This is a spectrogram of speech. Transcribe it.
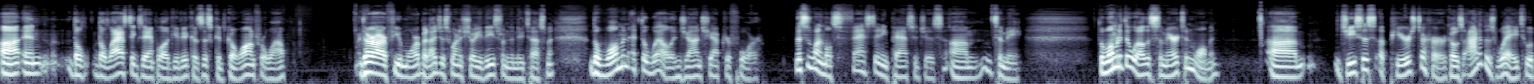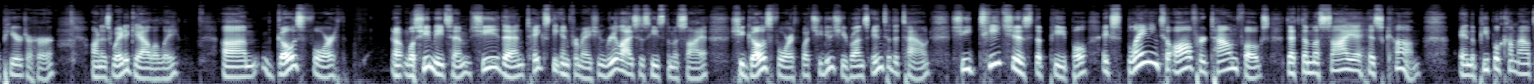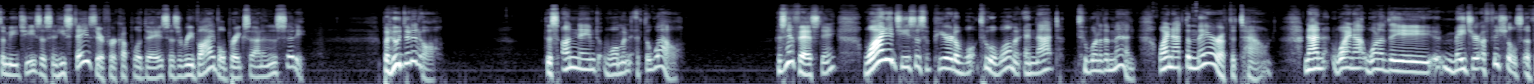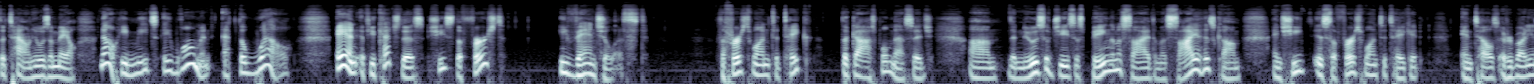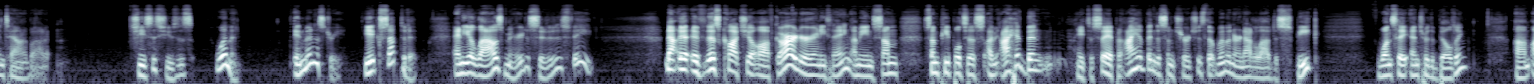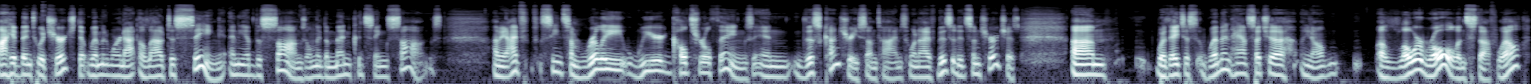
Uh, and the, the last example I'll give you, because this could go on for a while, there are a few more, but I just want to show you these from the New Testament. The woman at the well in John chapter 4. This is one of the most fascinating passages um, to me. The woman at the well, the Samaritan woman, um, Jesus appears to her, goes out of his way to appear to her on his way to Galilee, um, goes forth uh, well, she meets him. She then takes the information, realizes he's the Messiah. She goes forth. What she do? She runs into the town. She teaches the people, explaining to all of her town folks that the Messiah has come. And the people come out to meet Jesus, and he stays there for a couple of days as a revival breaks out in the city. But who did it all? This unnamed woman at the well. Isn't it fascinating? Why did Jesus appear to, to a woman and not to one of the men? Why not the mayor of the town? Not, why not one of the major officials of the town who was a male? No, he meets a woman at the well. And if you catch this, she's the first evangelist, the first one to take the gospel message, um, the news of Jesus being the Messiah. The Messiah has come, and she is the first one to take it and tells everybody in town about it. Jesus uses women in ministry. He accepted it, and he allows Mary to sit at his feet. Now, if this caught you off guard or anything, I mean, some some people just, I mean, I have been, hate to say it, but I have been to some churches that women are not allowed to speak once they enter the building. Um, I have been to a church that women were not allowed to sing any of the songs; only the men could sing songs. I mean, I've seen some really weird cultural things in this country sometimes when I've visited some churches. Um, where they just women have such a you know a lower role and stuff. Well,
